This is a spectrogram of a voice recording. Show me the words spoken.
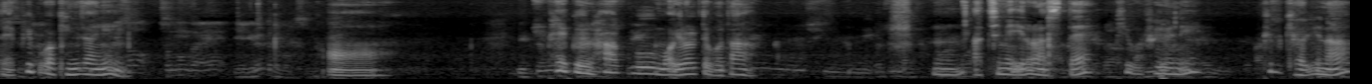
네, 피부가 굉장히 어, 팩을 하고 뭐 이럴 때보다 음, 아침에 일어났을 때 피부 표현이 피부 결이나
